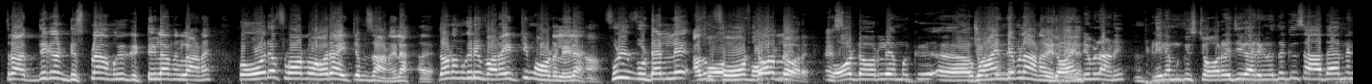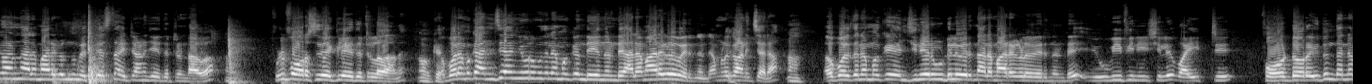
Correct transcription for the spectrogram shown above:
ഇത്ര അധികം ഡിസ്പ്ലേ നമുക്ക് കിട്ടില്ല എന്നുള്ളതാണ് ഇപ്പൊ ഓരോ ഫ്ലോറിലും ഓരോ ഐറ്റംസ് ആണ് അല്ലെ? ഇതാണ് നമുക്കൊരു വെറൈറ്റി മോഡൽ അല്ലെ? ഫുൾ വുഡനിൽ അത് ഫോർ ഡോർ ഡോർ ഫോർ ഡോറിൽ നമുക്ക് ജോയിന്റബിൾ ആണ് ജോയിന്റബിൾ ആണ്. ഇതിൽ നമുക്ക് സ്റ്റോറേജ് കാര്യങ്ങൾ ഇതൊക്കെ സാധാരണ കാണുന്ന അലമാരകളിൽ നിന്നും വ്യത്യസ്തമായിട്ടാണ് ചെയ്തിട്ടുണ്ടാവുക. ഫുൾ ഫോറസ്റ്റ് തേക്കിൽ ചെയ്തിട്ടുള്ളതാണ്. അതുപോലെ നമുക്ക് അഞ്ച് അഞ്ഞൂറ് മുതൽ നമുക്ക് എന്ത് ചെയ്യുന്നുണ്ട്? അലമാരകൾ വരുന്നുണ്ട്. നമ്മൾ കാണിച്ചു തരാം അതുപോലെ തന്നെ നമുക്ക് എഞ്ചിനീയർ വുഡിൽ വരുന്ന അലമാരകൾ വരുന്നുണ്ട്. യു വി ഫിനിഷിൽ വൈറ്റ് ഫോർ ഡോർ ഇതും തന്നെ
